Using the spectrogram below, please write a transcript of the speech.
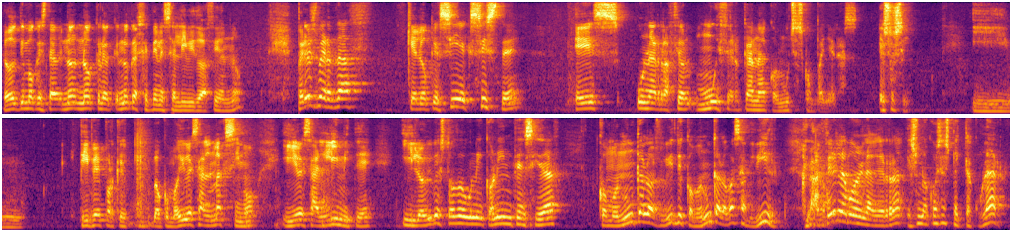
lo último que está. No, no, creo, no crees que tienes el líbido a 100, ¿no? Pero es verdad que lo que sí existe es una relación muy cercana con muchas compañeras. Eso sí. Y vive porque como vives al máximo y vives al límite y lo vives todo con intensidad como nunca lo has vivido y como nunca lo vas a vivir. Claro. Hacer el amor en la guerra es una cosa espectacular.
